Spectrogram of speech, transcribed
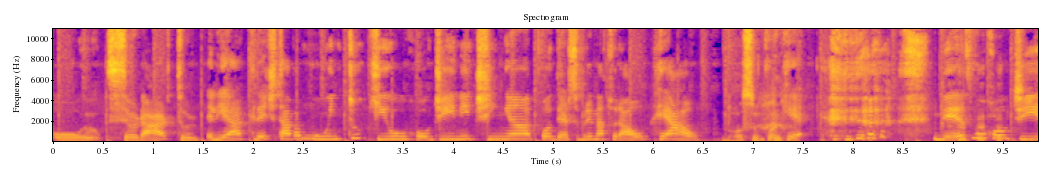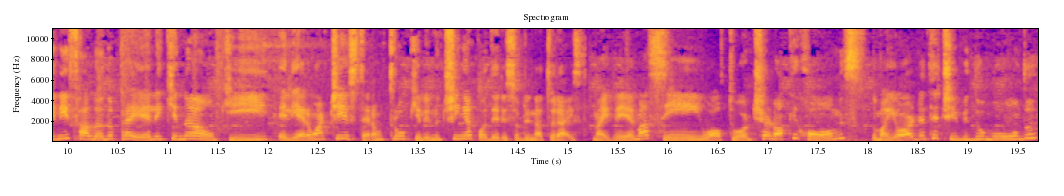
o Sir Arthur, ele acreditava muito que o Houdini tinha poder sobrenatural real. Nossa. Porque mesmo o Houdini falando pra ele que não, que ele era um artista, era um truque, ele não tinha poderes sobrenaturais. Mas mesmo assim, o autor de Sherlock Holmes, o maior detetive do mundo,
